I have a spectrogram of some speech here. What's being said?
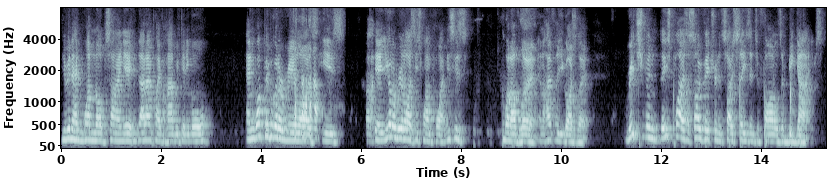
You've even had one knob saying, yeah, they don't play for Hardwick anymore. And what people got to realise is, yeah, you got to realise this one point. This is what I've learned, and hopefully you guys learned. Richmond, these players are so veteran and so seasoned to finals and big games.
